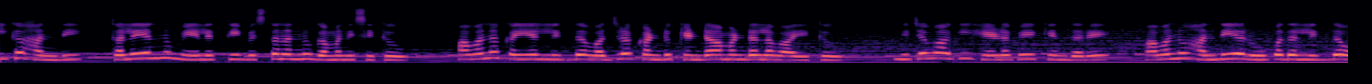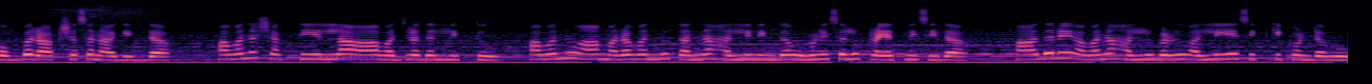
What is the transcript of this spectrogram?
ಈಗ ಹಂದಿ ತಲೆಯನ್ನು ಮೇಲೆತ್ತಿ ಬೆಸ್ತನನ್ನು ಗಮನಿಸಿತು. ಅವನ ಕೈಯಲ್ಲಿದ್ದ ವಜ್ರ ಕಂಡು ಕೆಂಡಾಮಂಡಲವಾಯಿತು. ನಿಜವಾಗಿ ಹೇಳಬೇಕೆಂದರೆ ಅವನು ಹಂದಿಯ ರೂಪದಲ್ಲಿದ್ದ ಒಬ್ಬ ರಾಕ್ಷಸನಾಗಿದ್ದ. ಅವನ ಶಕ್ತಿಯೆಲ್ಲ ಆ ವಜ್ರದಲ್ಲಿತ್ತು. ಅವನು ಆ ಮರವನ್ನು ತನ್ನ ಹಲ್ಲಿನಿಂದ ಉರುಳಿಸಲು ಪ್ರಯತ್ನಿಸಿದ. ಆದರೆ ಅವನ ಹಲ್ಲುಗಳು ಅಲ್ಲಿಯೇ ಸಿಕ್ಕಿಕೊಂಡವು.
